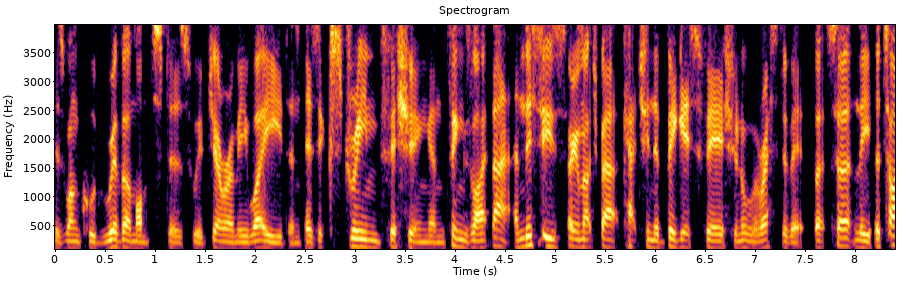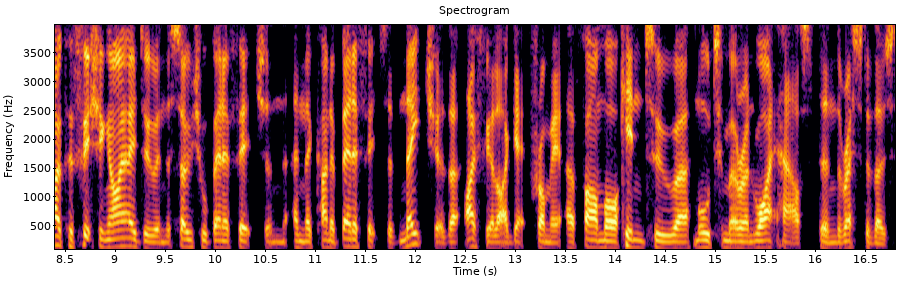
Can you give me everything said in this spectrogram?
there's one called river monsters with jeremy wade and there's extreme fishing and things like that. And this is very much about catching the biggest fish and all the rest of it. But certainly the type of fishing i do and the social benefits and, and the kind of benefits of nature that i feel i get from it are far more akin to uh, mortimer and whitehouse than the rest of those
